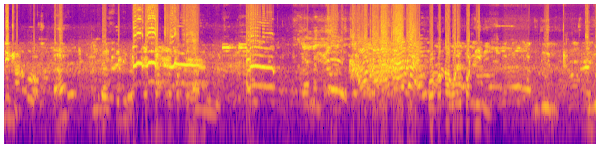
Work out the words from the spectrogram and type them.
দিবি কতটা করে পাঠিয়ে দিই। যদি যদি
